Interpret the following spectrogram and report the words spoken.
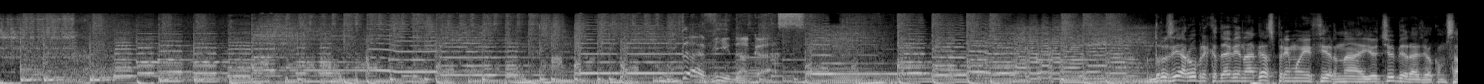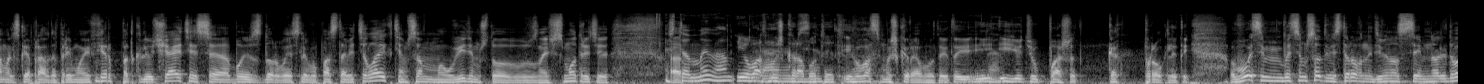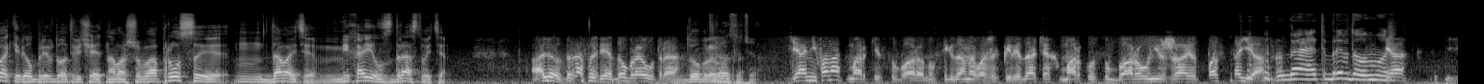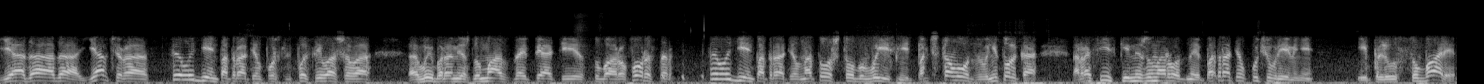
Давиногаз. Друзья, рубрика «Дави на газ», прямой эфир на YouTube, радио «Комсомольская правда», прямой эфир. Подключайтесь. Э, Будет здорово, если вы поставите лайк. Тем самым мы увидим, что, значит, смотрите. Что мы вам И у вас мышка нравимся. работает. И у вас мышка работает, и, и- Да. и YouTube пашет, как проклятый. 8 800 200 ровно 9702. Кирилл Бревдо отвечает на ваши вопросы. Давайте. Михаил, здравствуйте. Алло, здравствуйте, доброе утро. Доброе утро. Я не фанат марки Subaru, но всегда на ваших передачах марку Subaru унижают постоянно. Да, это бревдо может. Я, я, да, да, я вчера целый день потратил после, после вашего э, выбора между Mazda 5 и Subaru Forester, целый день потратил на то, чтобы выяснить, почитал отзывы, не только российские, международные, потратил кучу времени. И плюс Subaru.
